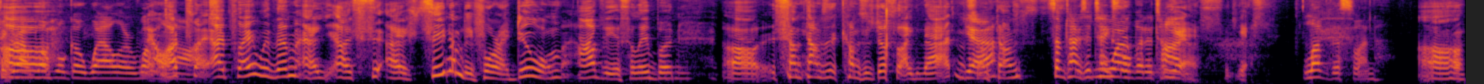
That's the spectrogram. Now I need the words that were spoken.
figure out what uh, will go well or what No, will I not? play, I play with them. I, I, see, I see them before I do them, obviously, but mm-hmm. Uh, sometimes it comes just like that. And Yeah. Sometimes, Sometimes it takes a little bit of time. Yes, yes. Love this one. Uh,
